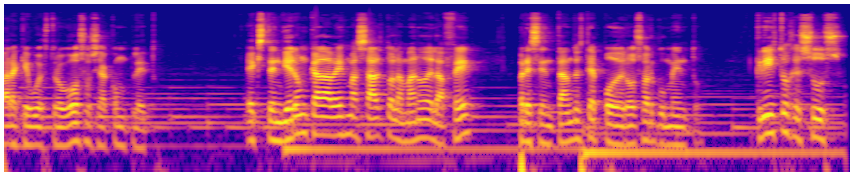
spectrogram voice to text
para que vuestro gozo sea completo. Extendieron cada vez más alto la mano de la fe, presentando este poderoso argumento. Cristo Jesús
